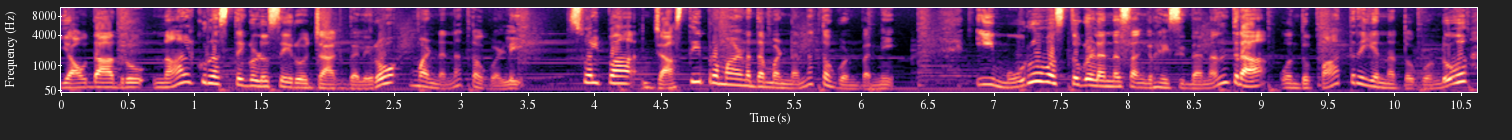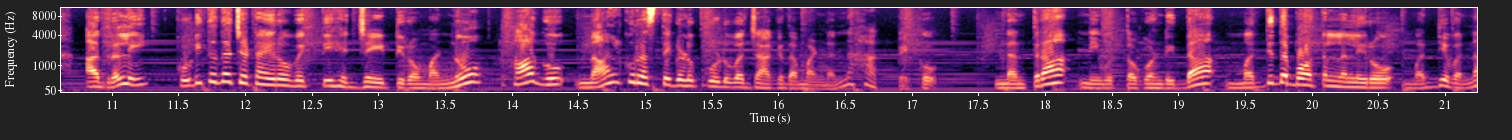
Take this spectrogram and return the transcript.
ಯಾವ್ದಾದ್ರೂ ನಾಲ್ಕು ರಸ್ತೆಗಳು ಸೇರೋ ಜಾಗದಲ್ಲಿರೋ ಮಣ್ಣನ್ನ ತಗೊಳ್ಳಿ. ಸ್ವಲ್ಪ ಜಾಸ್ತಿ ಪ್ರಮಾಣದ ಮಣ್ಣನ್ನ ತಗೊಂಡ್ ಬನ್ನಿ. ಈ ಮೂರು ವಸ್ತುಗಳನ್ನ ಸಂಗ್ರಹಿಸಿದ ನಂತರ ಒಂದು ಪಾತ್ರೆಯನ್ನ ತಗೊಂಡು ಅದರಲ್ಲಿ ಕುಡಿತದ ಚಟ ಇರೋ ವ್ಯಕ್ತಿ ಹೆಜ್ಜೆ ಇಟ್ಟಿರೋ ಮಣ್ಣು ಹಾಗೂ ನಾಲ್ಕು ರಸ್ತೆಗಳು ಕೂಡುವ ಜಾಗದ ಮಣ್ಣನ್ನ ಹಾಕ್ಬೇಕು. ನಂತರ ನೀವು ತಗೊಂಡಿದ್ದ ಮದ್ಯದ ಬಾಟಲ್ನಲ್ಲಿರೋ ಮದ್ಯವನ್ನ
